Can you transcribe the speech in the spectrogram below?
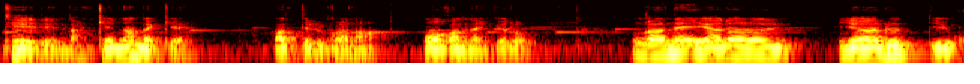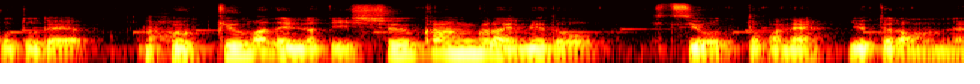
停電だっけ？なんだっけ？合ってるかな？わかんないけど。がねやらやるっていうことで復旧までにだって1週間ぐらい目処必要とかね言ってたもんね。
